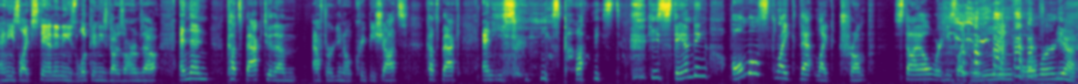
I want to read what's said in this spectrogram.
and he's like standing. and He's looking. He's got his arms out, and then cuts back to them after you know creepy shots. Cuts back, and he's he's got he's he's standing almost like that like Trump style where he's like leaning forward. Yeah,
